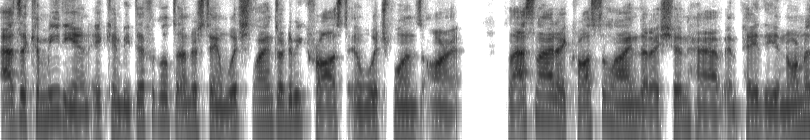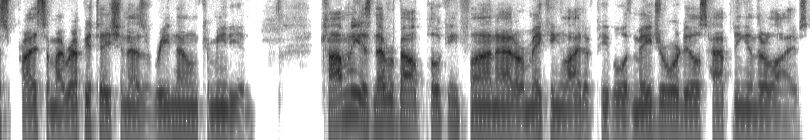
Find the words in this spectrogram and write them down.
as a comedian, it can be difficult to understand which lines are to be crossed and which ones aren't. Last night, I crossed a line that I shouldn't have and paid the enormous price of my reputation as a renowned comedian. Comedy is never about poking fun at or making light of people with major ordeals happening in their lives.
